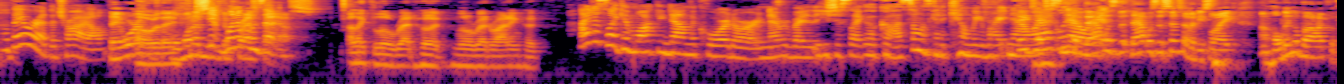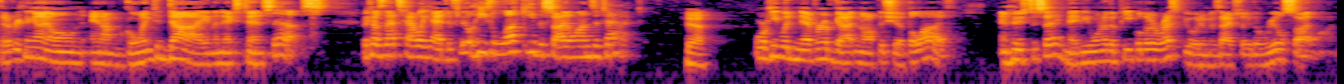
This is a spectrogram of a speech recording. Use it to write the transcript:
well, they were at the trial. They were. Oh, were they? One of Shit, them one of the press pass. I like the little red hood, little red riding hood. I just like him walking down the corridor and everybody. He's just like, oh god, someone's gonna kill me right now. I just Exactly. know That it. was the, that was the sense of it. He's like, I'm holding a box with everything I own, and I'm going to die in the next ten steps because that's how he had to feel. He's lucky the Cylons attacked. Yeah. or he would never have gotten off the ship alive. And who's to say? Maybe one of the people that are rescuing him is actually the real Cylon.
